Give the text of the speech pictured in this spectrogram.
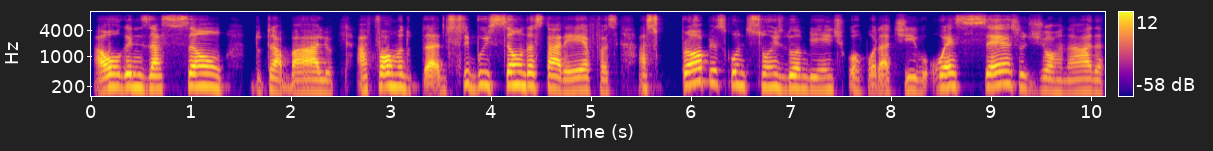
à organização do trabalho, à forma da distribuição das tarefas, as próprias condições do ambiente corporativo, o excesso de jornada,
